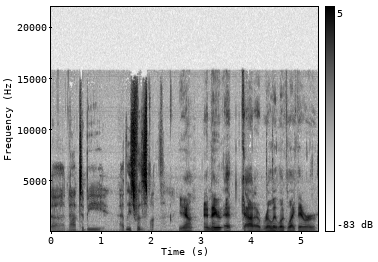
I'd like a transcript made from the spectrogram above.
uh, not to be at least for this month. Yeah, and they at, God, it really looked like they were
